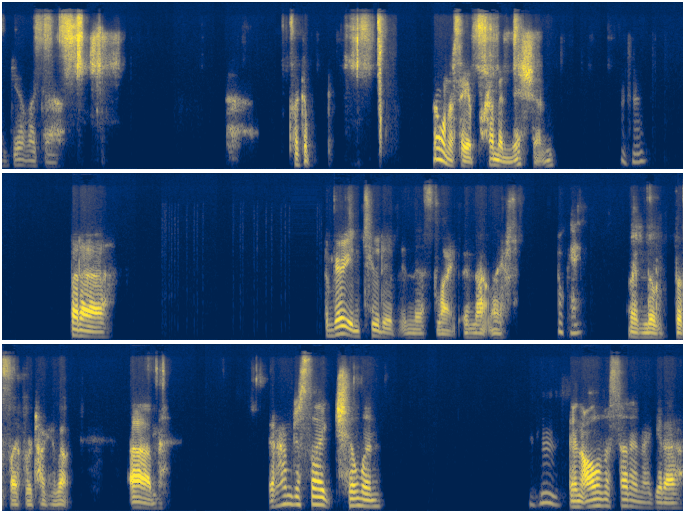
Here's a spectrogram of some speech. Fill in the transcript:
i get like a it's like a i don't want to say a premonition Mhm. but uh i'm very intuitive in this life in that life Okay. in the, this life we're talking about. Um, and I'm just like chilling, Mhm. and all of a sudden I get a.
